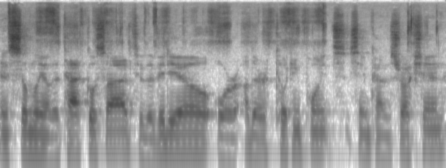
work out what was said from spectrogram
and similarly on the tactical side through the video or other coaching points, same kind of instruction.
